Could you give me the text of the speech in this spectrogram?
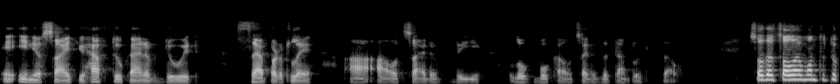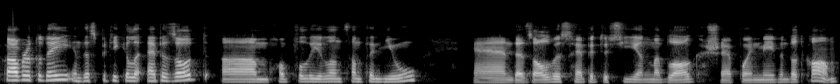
in your site. You have to kind of do it separately uh, outside of the lookbook, outside of the template itself. So that's all I wanted to cover today in this particular episode. Um, hopefully you learned something new. And as always, happy to see you on my blog, sharepointmaven.com,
